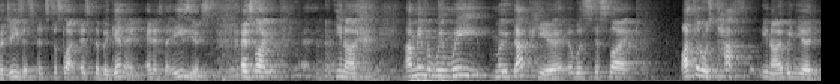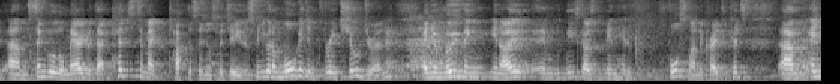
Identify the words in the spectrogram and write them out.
for Jesus. It's just like it's the beginning and it's the easiest. It's like you know, I remember when we moved up here, it was just like, I thought it was tough, you know, when you're um, single or married without kids to make tough decisions for Jesus. When you've got a mortgage and three children and you're moving, you know, and these guys then had to force one, to create the kids. Um, and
